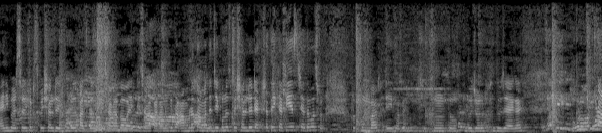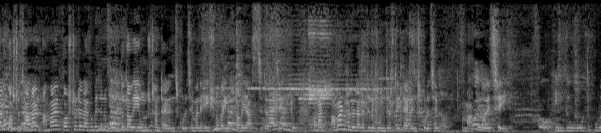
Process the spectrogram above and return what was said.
অ্যানিভার্সারি সব স্পেশাল ডেটগুলো হাজব্যান্ডকে ছাড়া বা ওয়াইফকে ছাড়া কাটানো। কিন্তু আমরা তো আমাদের যে কোনো স্পেশাল ডেট একসাথেই কাটিয়ে এসছি এত বছর। প্রথমবার এইভাবে। তো দুজন দু জায়গায়। ওর ওর আরও কষ্ট হচ্ছে। আমার আমার কষ্টটা লাগবে যেন বোন তো তাও এই অনুষ্ঠানটা অ্যারেঞ্জ করেছে। মানে এই সবাই সবাই আসছে টাসছে একটু। আমার আমার ভালো লাগার জন্য বোন জাস্ট এটা অ্যারেঞ্জ করেছে। মা তো রয়েছেই। কিন্তু ও তো পুরো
